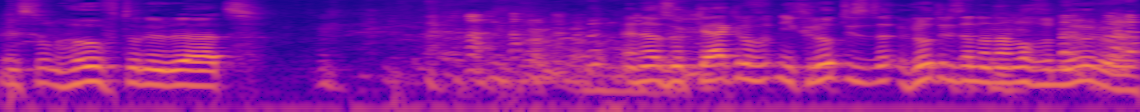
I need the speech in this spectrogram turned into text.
Met zo'n hoofd door. En dan zo kijken of het niet groot is, groter is dan een halve euro.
